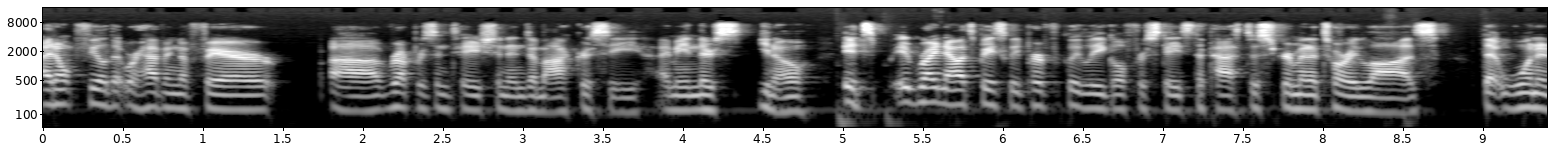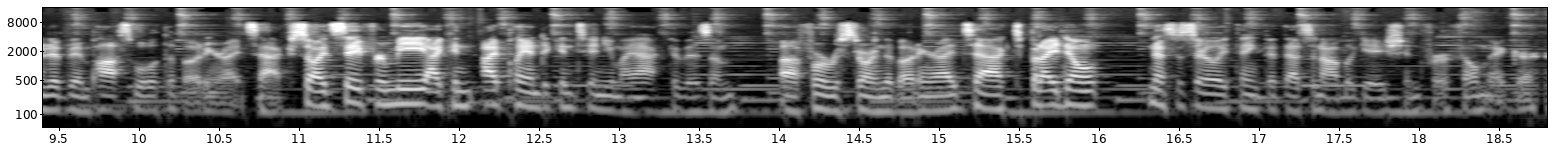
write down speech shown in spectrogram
I don't feel that we're having a fair uh, representation in democracy. I mean, there's, you know, it's it, right now it's basically perfectly legal for states to pass discriminatory laws that wouldn't have been possible with the Voting Rights Act. So I'd say for me, I can I plan to continue my activism uh, for restoring the Voting Rights Act, but I don't necessarily think that that's an obligation for a filmmaker.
